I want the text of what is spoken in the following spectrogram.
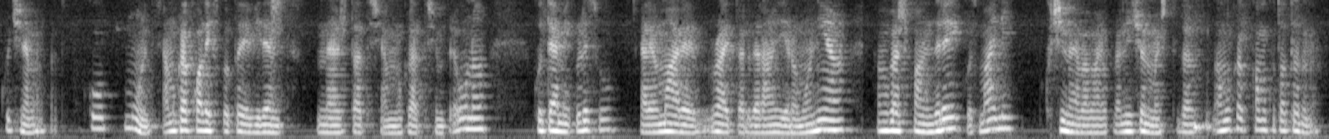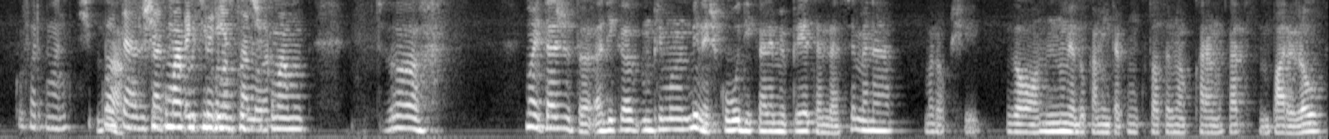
cu cine am lucrat? Cu mulți. Am lucrat cu Alex Coto, evident, ne-a ajutat și am lucrat și împreună cu Tea Miculescu, care e un mare writer de la noi din România. Am lucrat și cu Andrei, cu Smiley. Cu cine ai mai lucrat? Nici eu nu mai știu, dar am lucrat cam cu toată lumea. Cu foarte mult. Și cum da. te-a ajutat și cu mai puțin experiența lor? Și cu mai mult... Uh, măi, te ajută. Adică, în primul rând, bine, și cu Udi, care mi-e prieten de asemenea, mă rog, și Go, nu mi-aduc aminte acum cu toată lumea cu care am lucrat, îmi pare rău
